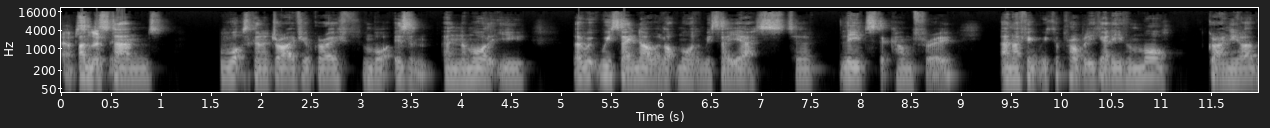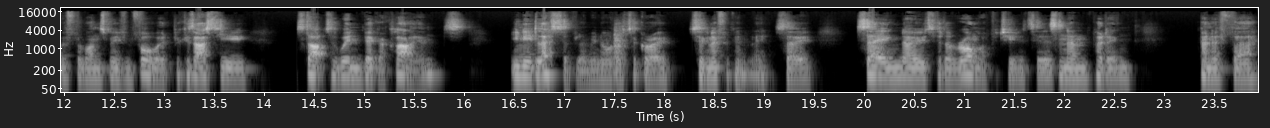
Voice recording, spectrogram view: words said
Absolutely. understand what's going to drive your growth and what isn't. And the more that you, like we- we say no a lot more than we say yes to leads that come through. And I think we could probably get even more granular with the ones moving forward because as you start to win bigger clients, you need less of them in order to grow significantly. So saying no to the wrong opportunities and then putting kind of uh,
